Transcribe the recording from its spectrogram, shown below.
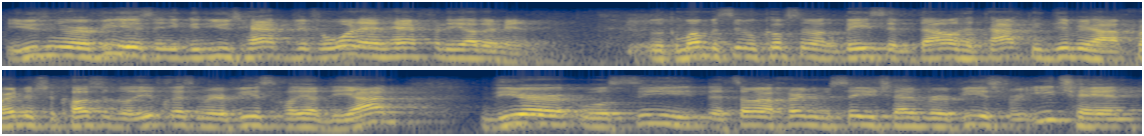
you're using a revias and you can use half of it for one hand, half for the other hand. There we'll see that some Achronim say you should have revias for each hand.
